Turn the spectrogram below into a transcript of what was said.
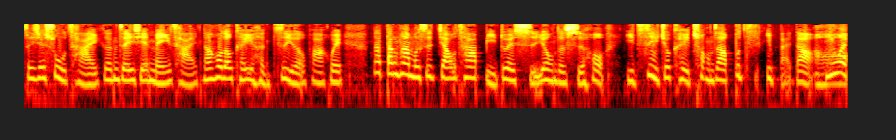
这些素材跟这些媒材，然后都可以很自由的发挥。那当他们是交叉比对使用的时候，你自己就可以创造不止一百道，因为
